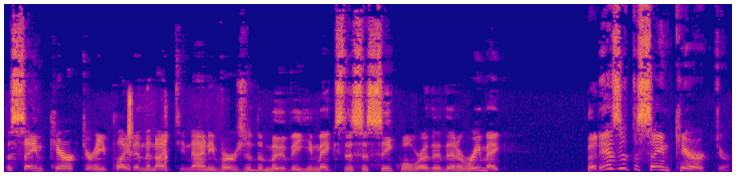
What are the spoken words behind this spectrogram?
the same character he played in the 1990 version of the movie, he makes this a sequel rather than a remake. But is it the same character?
